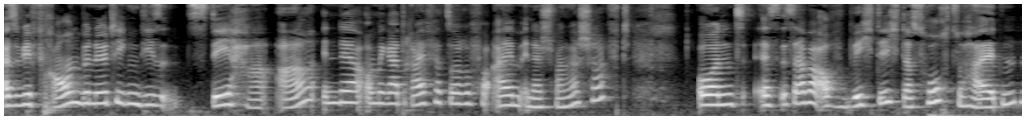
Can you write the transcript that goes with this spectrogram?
Also wir Frauen benötigen dieses DHA in der Omega-3-Fettsäure vor allem in der Schwangerschaft. Und es ist aber auch wichtig, das hochzuhalten,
